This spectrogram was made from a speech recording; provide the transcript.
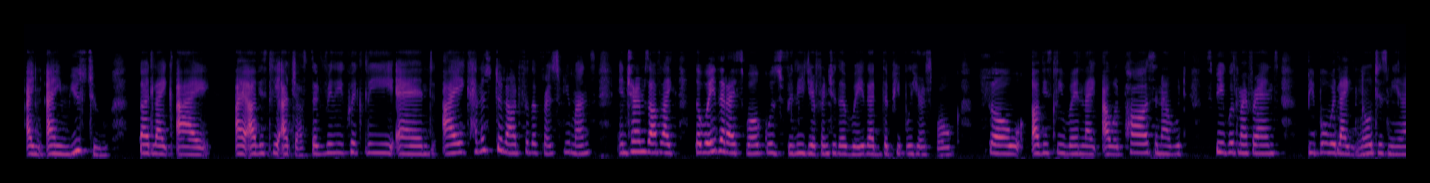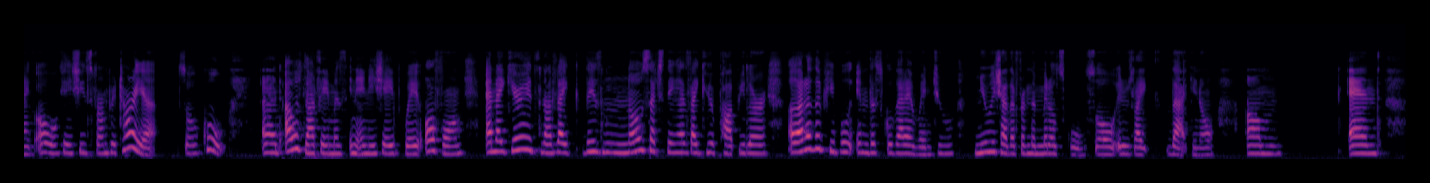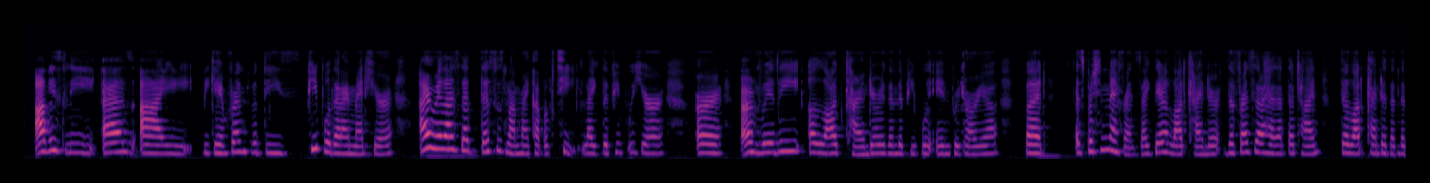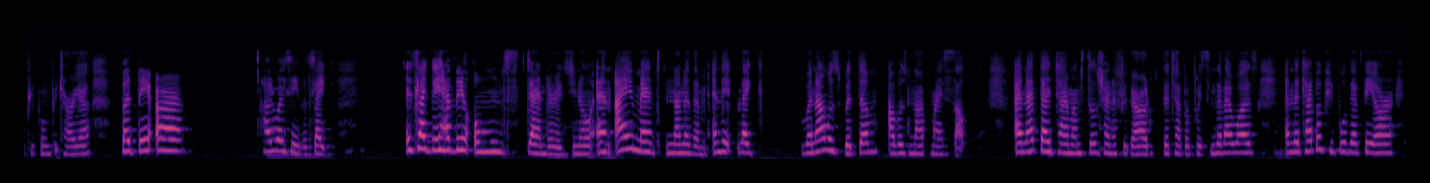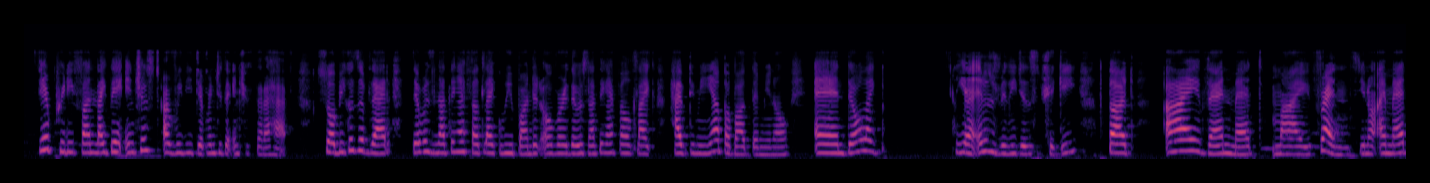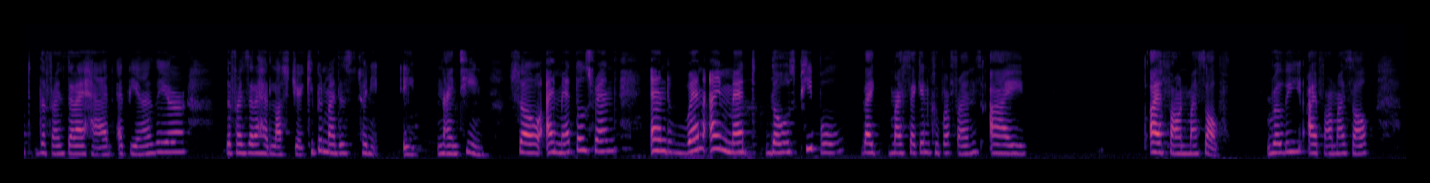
I I'm used to. But like I I obviously adjusted really quickly and I kind of stood out for the first few months in terms of like the way that I spoke was really different to the way that the people here spoke. So obviously when like I would pause and I would speak with my friends, people would like notice me like, "Oh, okay, she's from Pretoria." So cool. And I was not famous in any shape, way, or form. And like here, it's not like there's no such thing as like you're popular. A lot of the people in the school that I went to knew each other from the middle school, so it was like that, you know. Um, and obviously, as I became friends with these people that I met here, I realized that this is not my cup of tea. Like the people here are are really a lot kinder than the people in Pretoria, but especially my friends, like they're a lot kinder. The friends that I had at the time, they're a lot kinder than the people in Pretoria, but they are how do I say this? Like it's like they have their own standards, you know, and I met none of them. And they like when I was with them, I was not myself. And at that time, I'm still trying to figure out the type of person that I was and the type of people that they are. They're pretty fun. Like their interests are really different to the interests that I have. So because of that, there was nothing I felt like we bonded over. There was nothing I felt like hyped me up about them, you know. And they were like yeah, it was really just tricky. But I then met my friends. You know, I met the friends that I had at the end of the year, the friends that I had last year. Keep in mind, this is 28, 19. So I met those friends. And when I met those people, like my second group of friends, I I found myself. Really, I found myself.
